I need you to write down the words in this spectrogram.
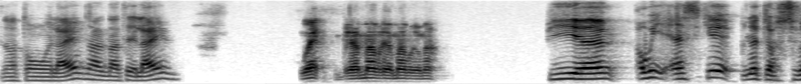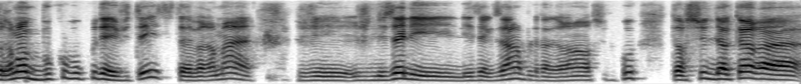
dans ton live, dans, dans tes lives. Ouais, vraiment, vraiment, vraiment. Puis, euh, ah oui, est-ce que. Là, tu as reçu vraiment beaucoup, beaucoup d'invités? C'était vraiment. Je lisais les, les exemples, tu as vraiment reçu beaucoup. Tu as reçu le docteur euh,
